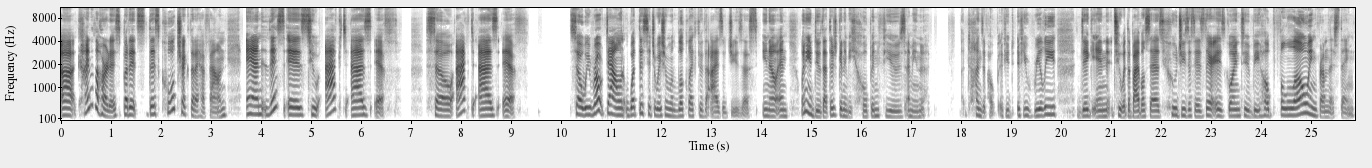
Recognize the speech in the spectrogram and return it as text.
uh, kind of the hardest, but it's this cool trick that I have found. And this is to act as if. So, act as if. So, we wrote down what this situation would look like through the eyes of Jesus, you know, and when you do that, there's going to be hope infused. I mean, tons of hope. If you if you really dig into what the Bible says, who Jesus is, there is going to be hope flowing from this thing.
